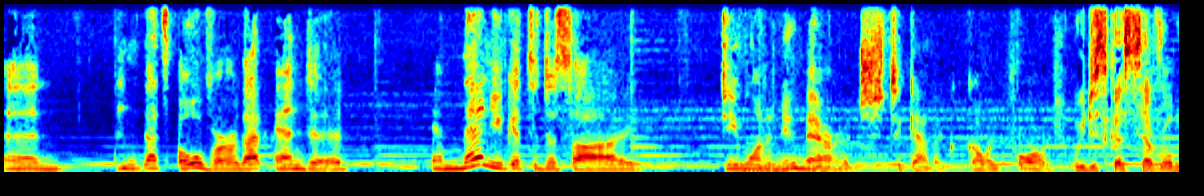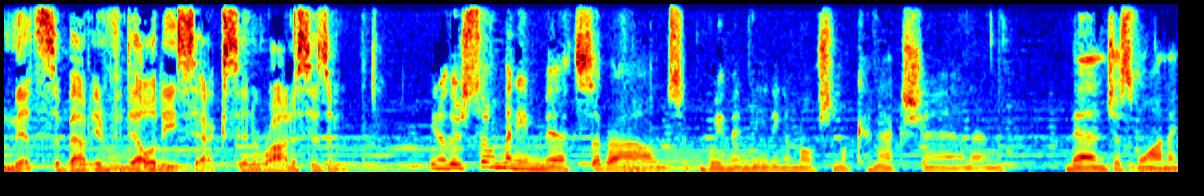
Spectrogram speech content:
And that's over. That ended. And then you get to decide do you want a new marriage together going forward? We discussed several myths about infidelity, sex, and eroticism. You know, there's so many myths about women needing emotional connection and men just wanting,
